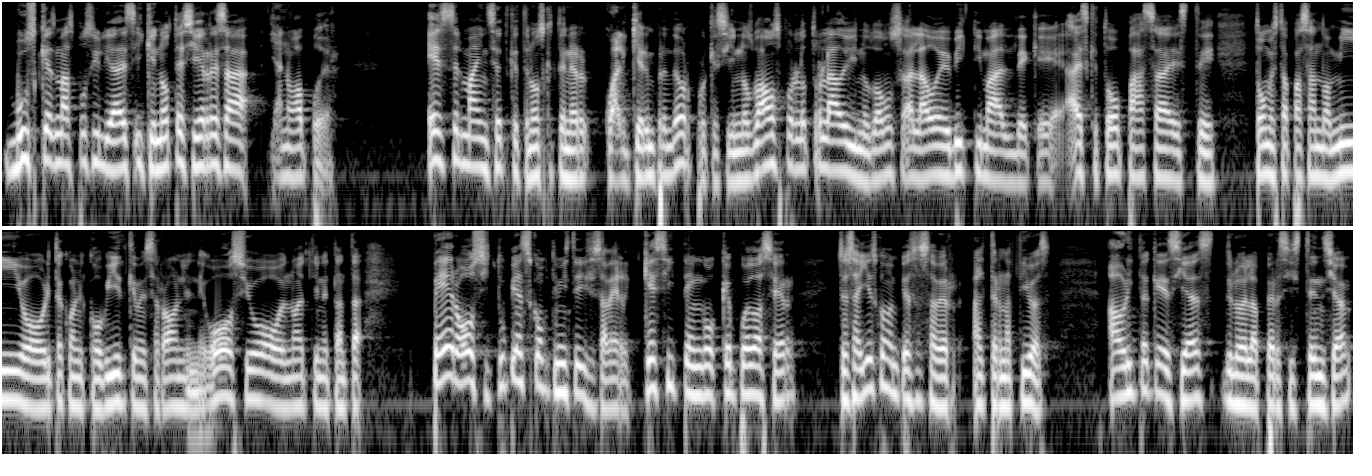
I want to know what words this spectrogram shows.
busques más posibilidades y que no te cierres a ya no va a poder. Es el mindset que tenemos que tener cualquier emprendedor, porque si nos vamos por el otro lado y nos vamos al lado de víctima, al de que ah, es que todo pasa, este, todo me está pasando a mí, o ahorita con el COVID que me cerraron el negocio, o no tiene tanta. Pero si tú piensas como optimista y dices, a ver, ¿qué sí tengo? ¿Qué puedo hacer? Entonces ahí es cuando empiezas a ver alternativas. Ahorita que decías de lo de la persistencia,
